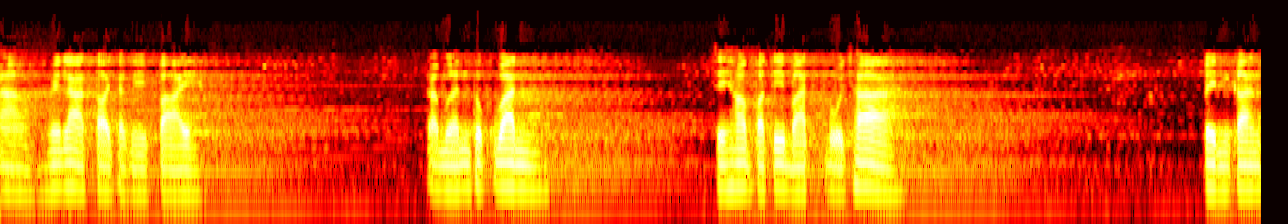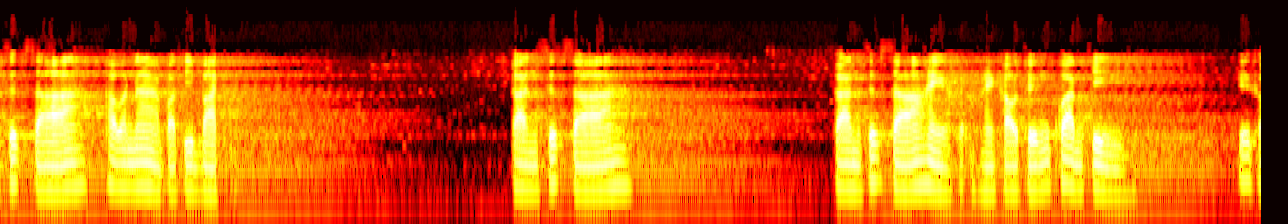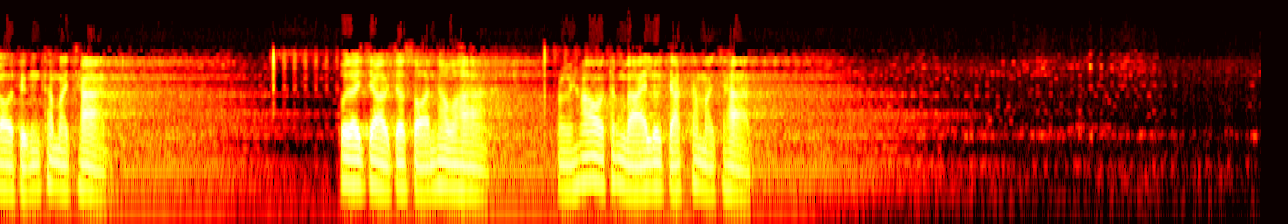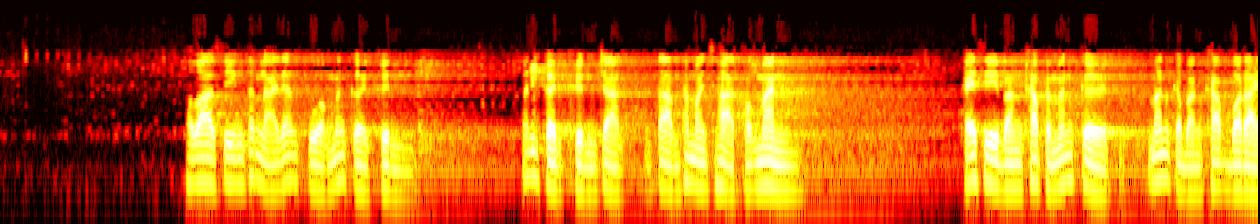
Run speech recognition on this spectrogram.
อ้าวเวลาต่อจากนี้ไปก็เหมือนทุกวันที่เราปฏิบัติบูชา เป็นการศึกษาภาวนาปฏิบัติ การศึกษา การศึกษาให้ให้เขาถึงความจริง คือเขาถึงธรรมชาติ พระเจ้าจะสอนเฮาว่าให้เฮาทั้งหลายรู้จักธรรมชาติ เพราะว่าสิ่งทั้งหลายทั้งปวงมันเกิดขึ้น มันเกิดขึ้นจากตามธรรมชาติของมันแท้ที่บังคับให้มันเกิด มันกับบังคับบ่ไร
